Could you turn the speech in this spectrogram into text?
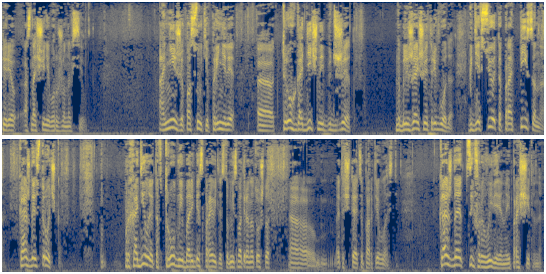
переоснащения вооруженных сил. Они же, по сути, приняли э, трехгодичный бюджет на ближайшие три года, где все это прописано, каждая строчка. Проходило это в трудной борьбе с правительством, несмотря на то, что э, это считается партией власти. Каждая цифра выверена и просчитана.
